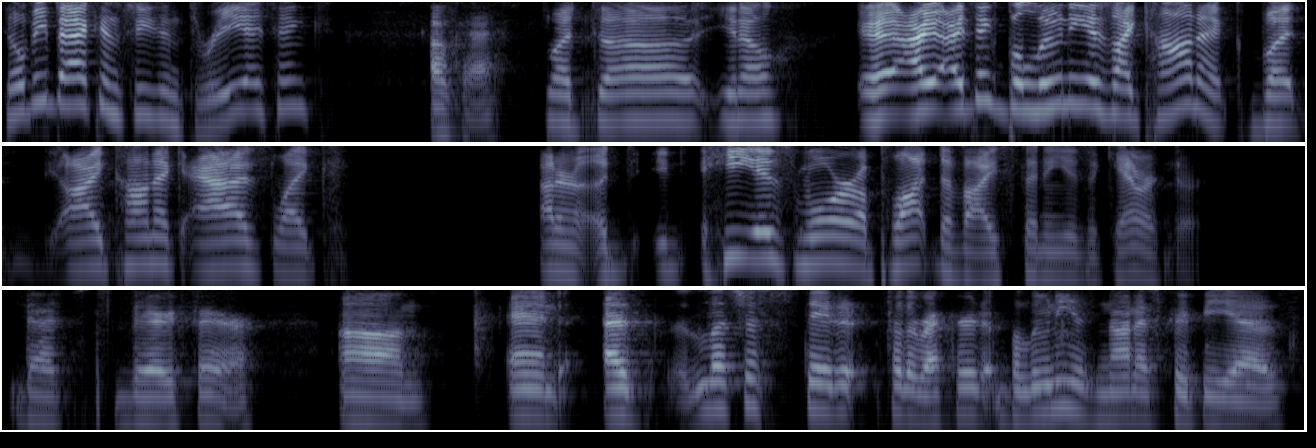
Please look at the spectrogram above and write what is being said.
He'll be back in season three, I think. Okay. But uh, you know, eh, I I think Balloony is iconic, but iconic as like I don't know. a- it- He is more a plot device than he is a character. That's very fair. Um, and as let's just state it for the record, Balloony is not as creepy as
